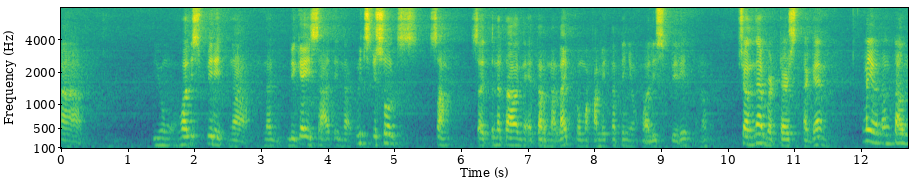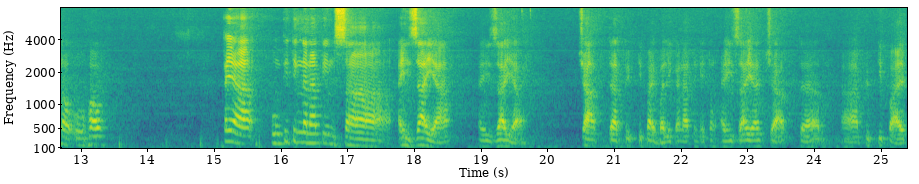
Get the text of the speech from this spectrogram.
uh, yung Holy Spirit na nagbigay sa atin na which results sa sa tinatawag na eternal life kung makamit natin yung Holy Spirit, no? Shall never thirst again. Ngayon, ang tao na uhaw. Kaya, kung titingnan natin sa Isaiah, Isaiah chapter 55, balikan natin itong Isaiah chapter uh, 55.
